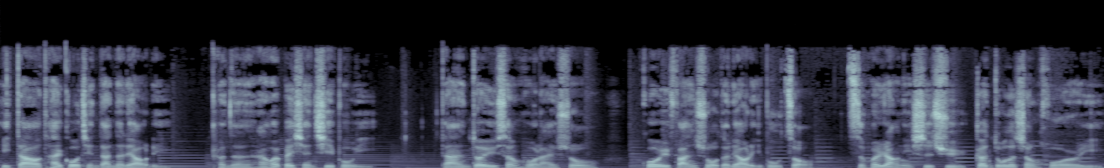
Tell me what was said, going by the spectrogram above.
一道太过简单的料理，可能还会被嫌弃不已。但对于生活来说，过于繁琐的料理步骤，只会让你失去更多的生活而已。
